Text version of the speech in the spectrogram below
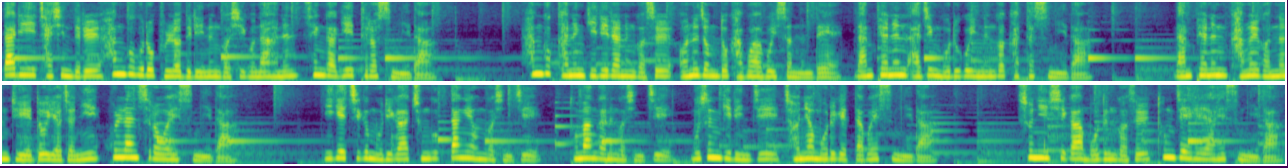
딸이 자신들을 한국으로 불러들이는 것이구나 하는 생각이 들었습니다. 한국 가는 길이라는 것을 어느 정도 각오하고 있었는데 남편은 아직 모르고 있는 것 같았습니다. 남편은 강을 건넌 뒤에도 여전히 혼란스러워 했습니다. 이게 지금 우리가 중국 땅에 온 것인지 도망가는 것인지 무슨 길인지 전혀 모르겠다고 했습니다. 순희 씨가 모든 것을 통제해야 했습니다.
